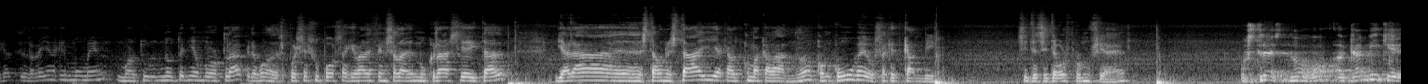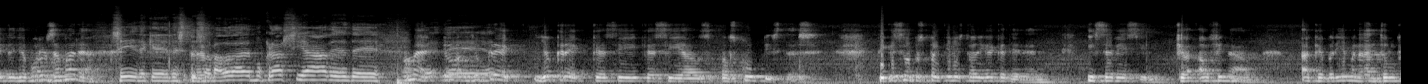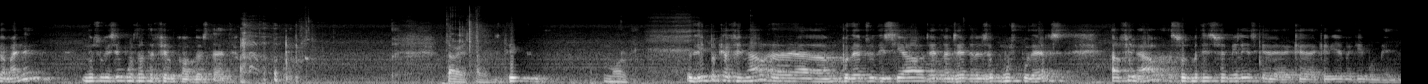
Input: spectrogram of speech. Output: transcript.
El rei en aquell moment, bueno, tu no ho tenia molt clar, però bueno, després se suposa que va defensar la democràcia i tal, i ara eh, està on està i ha com ha acabat, no? Com, com ho veus, aquest canvi? Si te, si te vols pronunciar, eh? Ostres, no, el canvi que de llavors a ara? Sí, de que de, de salvador de la democràcia, de... de Home, de, jo, jo, crec, jo crec que si, que si els, els colpistes tinguessin la perspectiva històrica que tenen i sabessin que al final acabaríem anant tot el que manen, no s'haguessin portat a fer el cop d'estat. està bé, està bé. Estic... Molt bé. Dic perquè al final, eh, poder judicial, etc etc, molts poders, al final són les mateixes famílies que, que, que hi havia en aquell moment.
